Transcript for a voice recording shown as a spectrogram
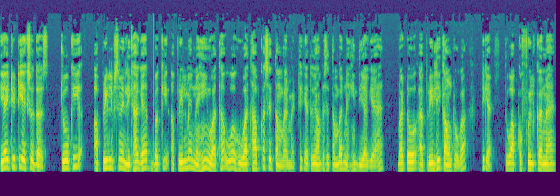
ए आई टी टी एक सौ दस, जो कि अप्रैल में लिखा गया, बाकी अप्रैल में नहीं हुआ था, वो हुआ था आपका सितंबर में, ठीक है? तो यहाँ पे सितंबर नहीं दिया गया है बट वो अप्रैल ही काउंट होगा, ठीक है? तो आपको फिल करना है,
